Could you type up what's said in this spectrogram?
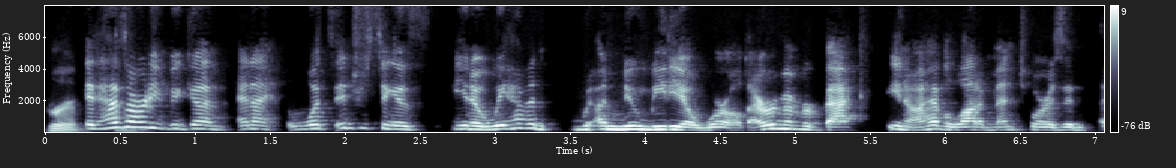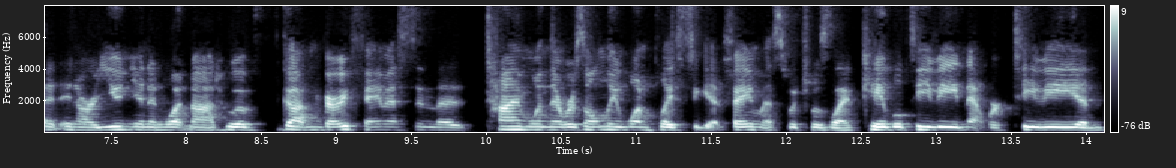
through. it has already begun and i what's interesting is you know we have a, a new media world i remember back you know i have a lot of mentors in in our union and whatnot who have gotten very famous in the time when there was only one place to get famous which was like cable tv network tv and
